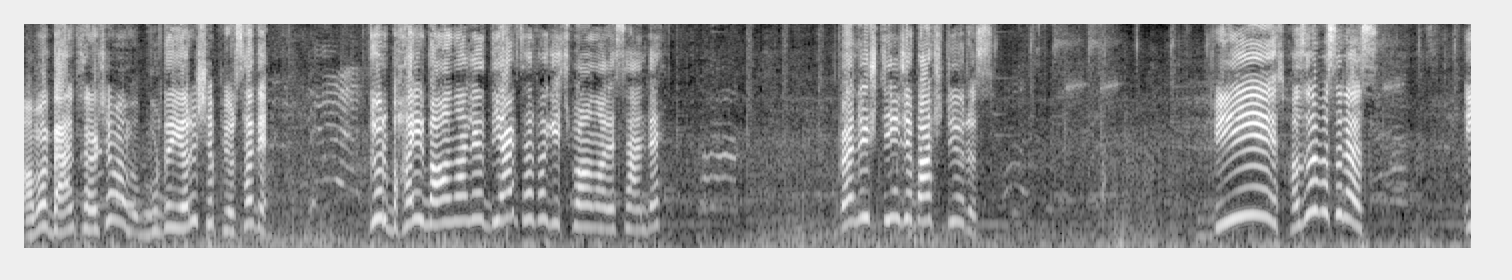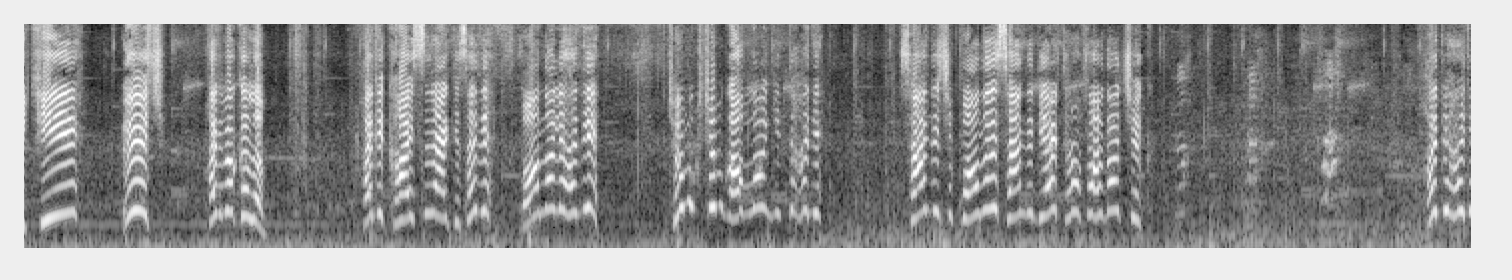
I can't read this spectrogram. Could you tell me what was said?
Ama ben karışamam. Burada yarış yapıyoruz. Hadi. Dur. Hayır Banale diğer tarafa geç Banale sen de. Ben 3 deyince başlıyoruz. 1. Hazır mısınız? 2 3. Hadi bakalım. Hadi kaysın herkes hadi. Banale hadi. Çabuk çabuk ablan gitti hadi. Sen de çık Banale sen de diğer taraflardan çık. Hadi hadi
